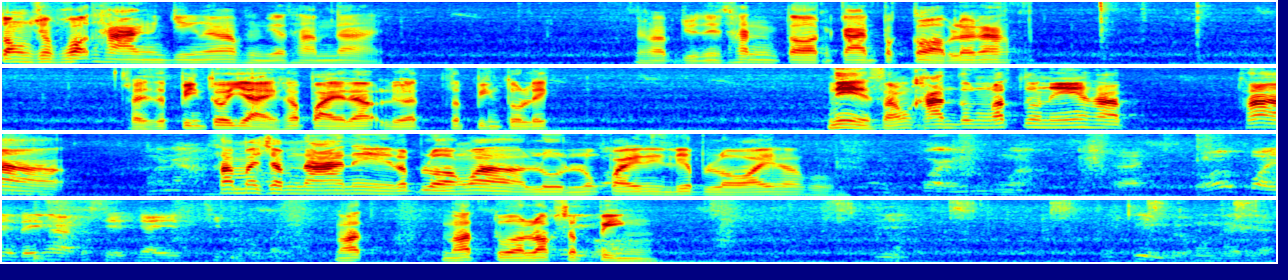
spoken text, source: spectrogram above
ต้องเฉพาะทางจริงๆนะครับ ถึงจะทำได้ นะครับ อยู่ในขั้นตอนการประกอบแล้วนะครับ ใส่สปริงตัวใหญ่เข้าไปแล้ว เหลือสปริงตัวเล็ก นี่สำคัญตรงน็อตตัวนี้ครับ ถ้าถ้าไม่ชำนาญนี่ รับรองว่าหล่นลงไปนี่เรียบร้อยครับผมปล่อยมันหัวใช่โอ้ยปล่อยได้งานเกษตรใหญ่ทิมลงไปน็อตน็อตตัวล็อกสปริงจิ้มไปมองไหนเลย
